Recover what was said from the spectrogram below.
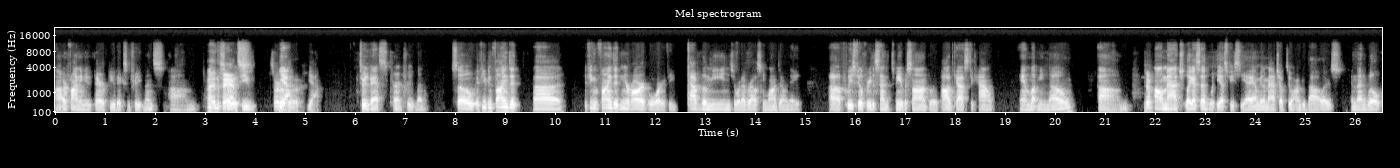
uh, or finding new therapeutics and treatments. Um, Kind of so if you, sort of. yeah. uh, yeah, to advance current treatment. So if you can find it, uh, if you can find it in your heart, or if you have the means or whatever else you want to donate, uh, please feel free to send it to me or Vasant or the podcast account and let me know. Um, Yep. I'll match, like I said, with the SPCA, I'm going to match up to $100 and then we'll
